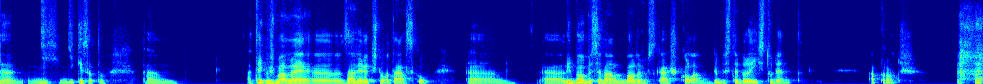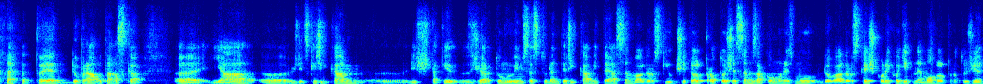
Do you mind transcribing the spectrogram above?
Eh, díky, díky za to. Um, a teď už máme uh, závěrečnou otázku. Um, uh, líbilo by se vám Valdorovská škola, kdybyste byl její student? A proč? to je dobrá otázka. Já vždycky říkám, když taky z žartu mluvím se studenty, říkám, víte, já jsem valdorský učitel, protože jsem za komunismu do valdorské školy chodit nemohl, protože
